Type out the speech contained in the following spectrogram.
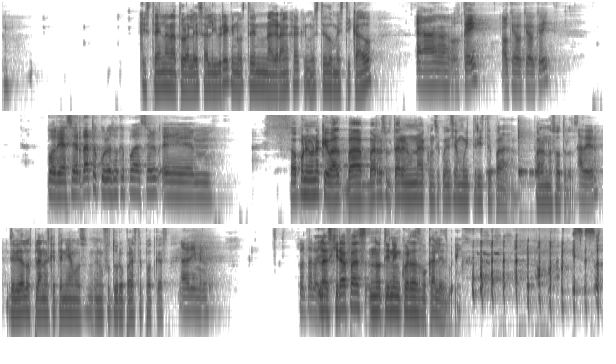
que esté en la naturaleza libre, que no esté en una granja, que no esté domesticado. Ah, ok. Ok, ok, ok. Podría ser, dato curioso, ¿qué puede hacer? Em, Voy a poner una que va, va- va a resultar en una consecuencia muy triste para, para nosotros. a ver, Debido a los planes que teníamos en un futuro para este podcast. a ver, dímelo. Suéltalo ya. Las jirafas no tienen cuerdas vocales, güey. ¿Es eso?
